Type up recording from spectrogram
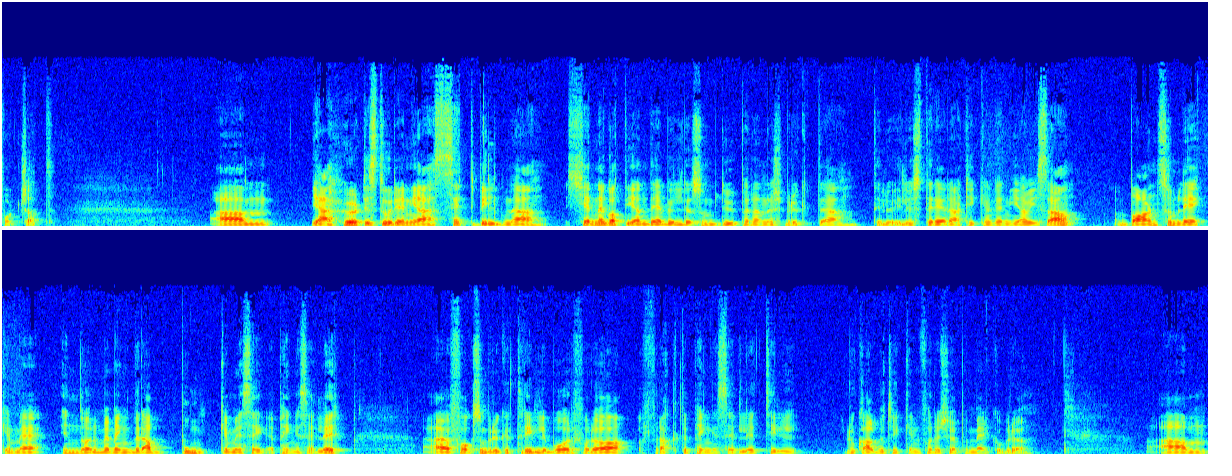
fortsatt. Um, jeg har hørt historien, jeg har sett bildene. Kjenner godt igjen det bildet som du, Per Anders, brukte til å illustrere artikkelen din i avisa barn som leker med enorme mengder av bunker med pengesedler. Eh, folk som bruker trillebår for å frakte pengesedler til lokalbutikken for å kjøpe melk og brød. Um,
